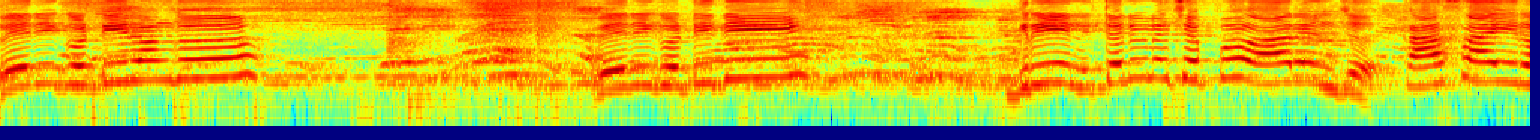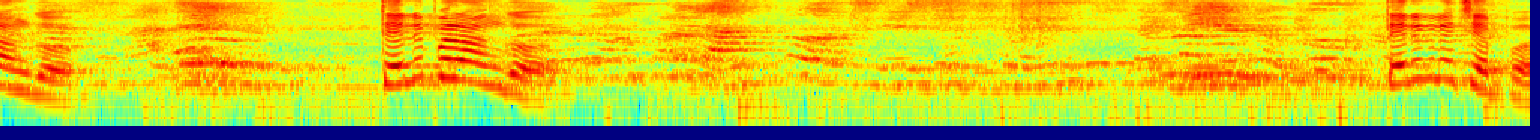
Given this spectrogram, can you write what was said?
వెరీ గుడ్ ఈ రంగు? వెరీ గుడ్ ఇది? గ్రీన్ తెలుగులో చెప్పు ఆరెంజ్ కాసాయి రంగు. తెలుపు రంగు. తెలుగులో చెప్పు.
